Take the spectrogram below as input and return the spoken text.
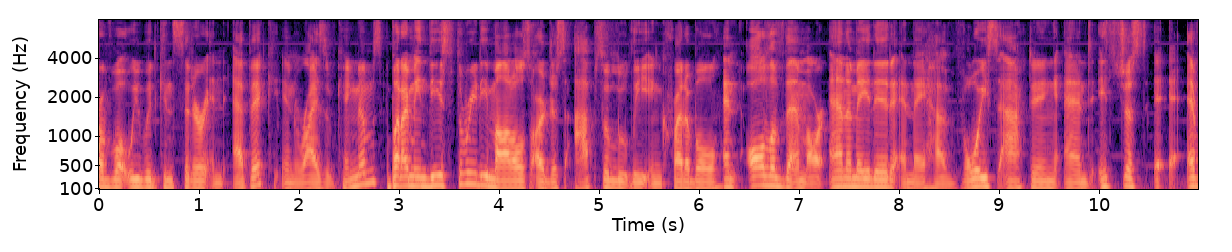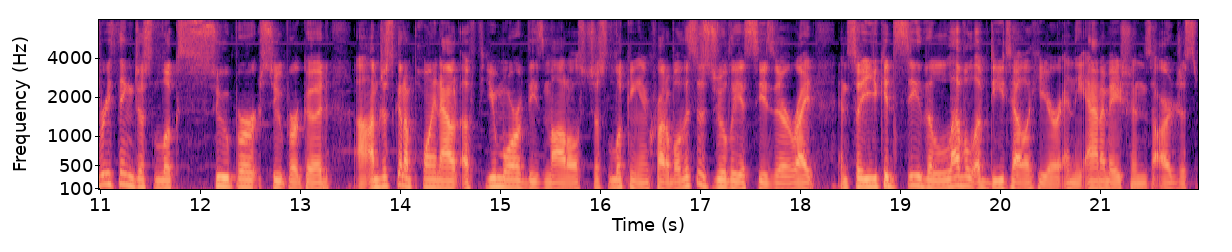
of what we would consider an epic in rise of kingdoms. But I mean these 3d models are just absolutely incredible. And all of them are animated and they have voice acting and it's just everything just looks super super good uh, I'm just going to point out a few more of these models just looking incredible. This is Julius Caesar right? And so you could see the level of detail here and the animations are just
